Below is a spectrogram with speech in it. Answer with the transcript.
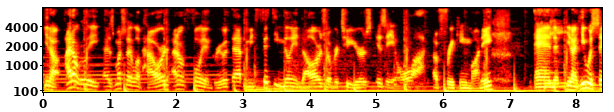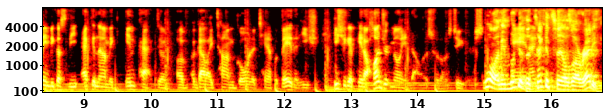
you know, I don't really, as much as I love Howard, I don't fully agree with that. I mean, fifty million dollars over two years is a lot of freaking money. And you know, he was saying because of the economic impact of, of a guy like Tom going to Tampa Bay that he should he should get paid hundred million dollars for those two years. Well, I mean, look at the I ticket just- sales already.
